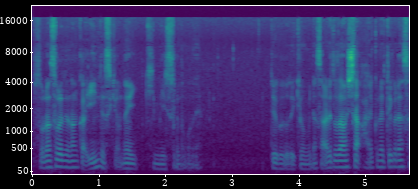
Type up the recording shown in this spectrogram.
それはそれでなんかいいんですけどね、一気見するのもね。ということで今日皆さんありがとうございました。早く寝てください。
